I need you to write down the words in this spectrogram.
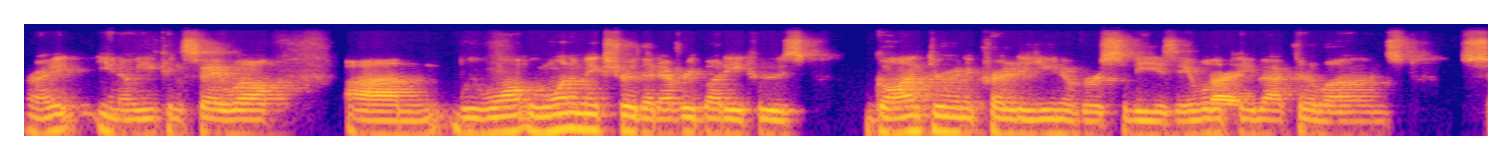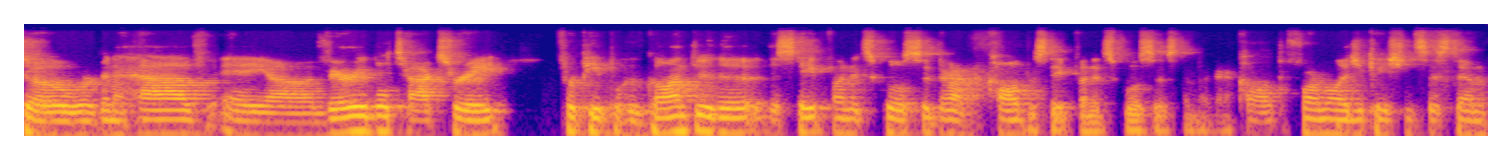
right? You know, you can say, well, um, we want we want to make sure that everybody who's gone through an accredited university is able right. to pay back their loans. So we're going to have a uh, variable tax rate for people who've gone through the, the state funded school system. They're not going to call it the state funded school system. They're going to call it the formal education system.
